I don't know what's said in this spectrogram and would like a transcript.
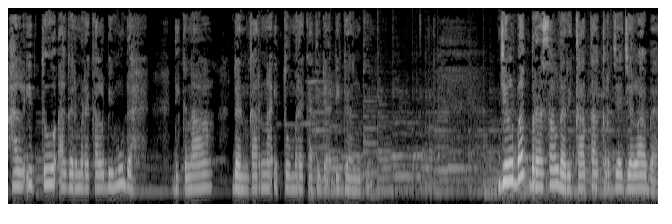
Hal itu agar mereka lebih mudah dikenal dan karena itu mereka tidak diganggu. Jilbab berasal dari kata kerja jalaba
